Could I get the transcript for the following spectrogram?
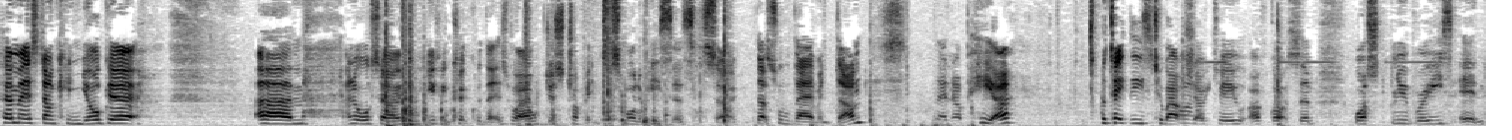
hummus, dunking yogurt, um, and also you can cook with it as well. Just chop it into smaller pieces. So that's all there and done. Then up here I'll take these two out show you. I've got some washed blueberries in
